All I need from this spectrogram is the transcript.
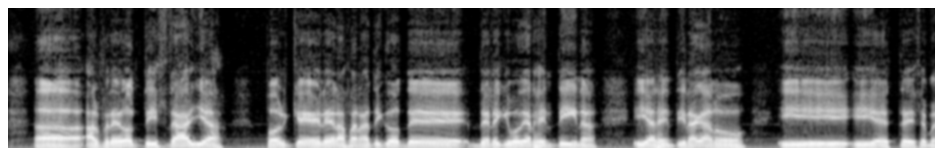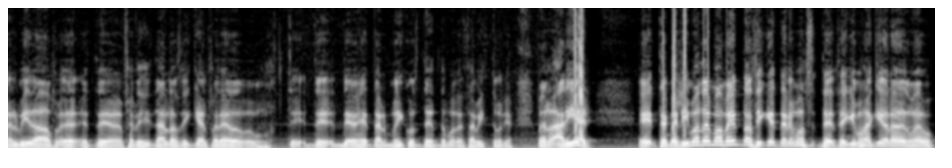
a Alfredo Ortiz Daya porque él era fanático de, del equipo de Argentina y Argentina ganó y, este se me ha olvidado este, felicitarlo. Así que Alfredo debes estar muy contento por esa victoria. Bueno Ariel eh, te perdimos de momento así que tenemos seguimos aquí ahora de nuevo.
